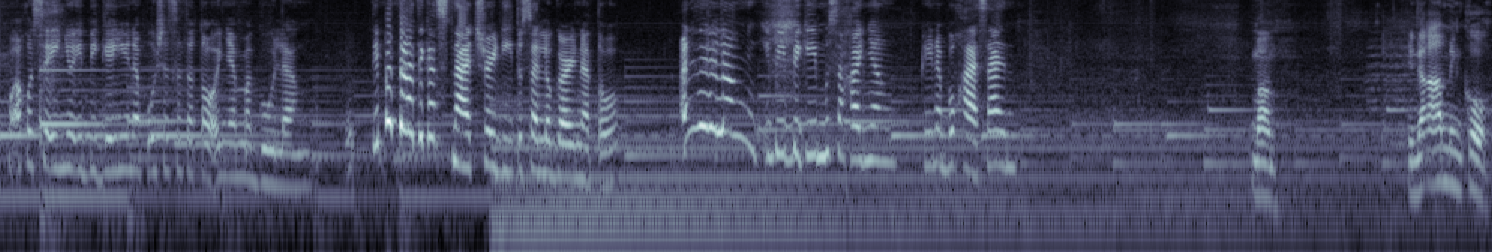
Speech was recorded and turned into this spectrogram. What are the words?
kung ako sa inyo, ibigay niyo na po siya sa totoo niya magulang. Di ba dati kang snatcher dito sa lugar na to? Ano na lang ibibigay mo sa kanyang kinabukasan? Ma'am, inaamin ko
